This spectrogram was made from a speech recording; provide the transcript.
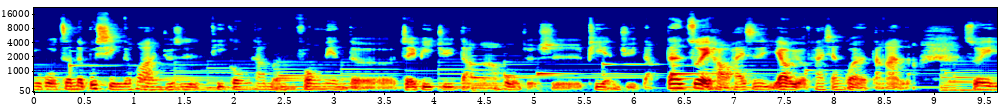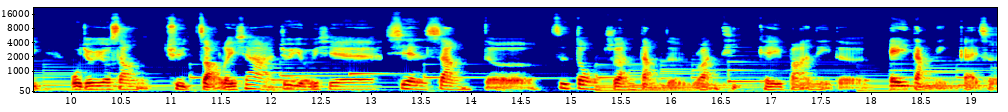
如果真的不行的话，你就是提供他们封面的 JPG 档啊，或者是 PNG 档，但最好还是要有它相关的档案啦。所以。我就又上去找了一下，就有一些线上的自动转档的软体，可以把你的 A 档名改成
